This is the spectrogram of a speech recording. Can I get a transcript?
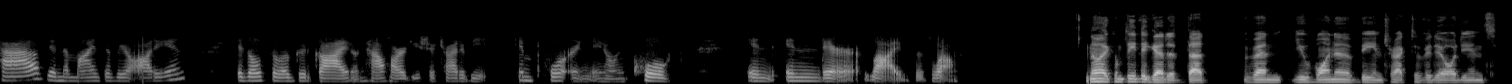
have in the minds of your audience is also a good guide on how hard you should try to be important, you know, in quotes in in their lives as well. No, I completely get it. That when you want to be interactive with your audience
